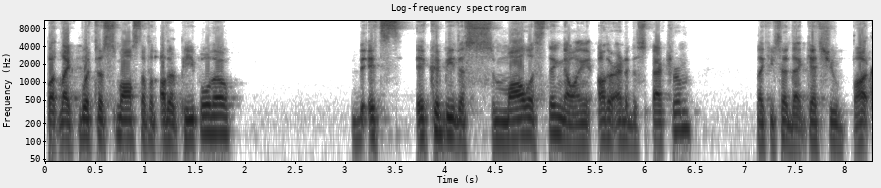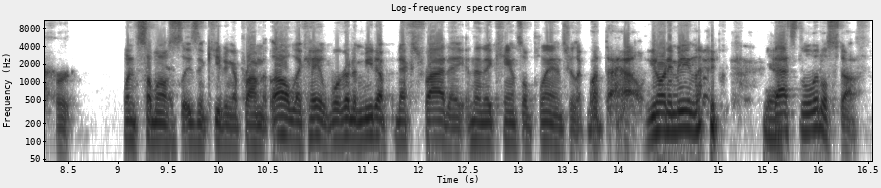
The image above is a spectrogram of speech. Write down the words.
But like with the small stuff with other people though, it's it could be the smallest thing though on the other end of the spectrum. Like you said, that gets you butt hurt when someone else isn't keeping a promise. Oh, like, hey, we're gonna meet up next Friday, and then they cancel plans. You're like, what the hell? You know what I mean? Like, Yeah. that's the little stuff.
